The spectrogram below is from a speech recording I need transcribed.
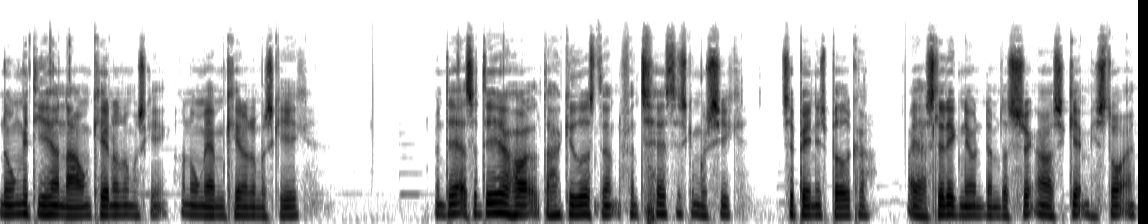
Nogle af de her navne kender du måske, og nogle af dem kender du måske ikke. Men det er altså det her hold, der har givet os den fantastiske musik, til Bennys badekar, og jeg har slet ikke nævnt dem, der synger os igennem historien.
